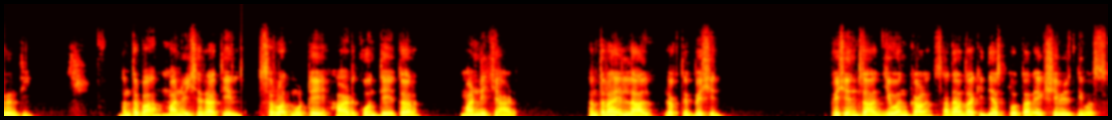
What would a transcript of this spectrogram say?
ग्रंथी. नंतर पहा मानवी शरीरातील सर्वात मोठे हाड कोणते? तर मांडीचे हाड. नंतर आहे लाल रक्तपेशी पेशींचा जीवनकाळ साधारणतः किती असतो? तर एकशे वीस दिवस.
